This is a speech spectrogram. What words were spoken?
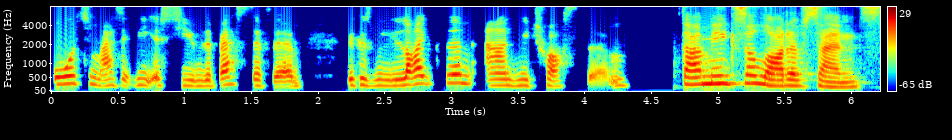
automatically assume the best of them because we like them and we trust them. That makes a lot of sense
